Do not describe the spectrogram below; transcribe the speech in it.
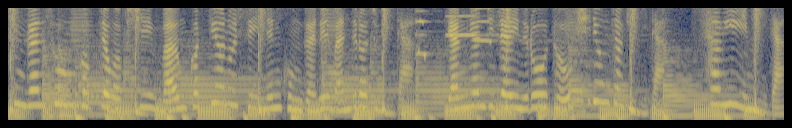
층간 소음 걱정 없이 마음껏 뛰어놀 수 있는 공간을 만들어줍니다. 양면 디자인으로 더욱 실용적입니다. 4위입니다.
